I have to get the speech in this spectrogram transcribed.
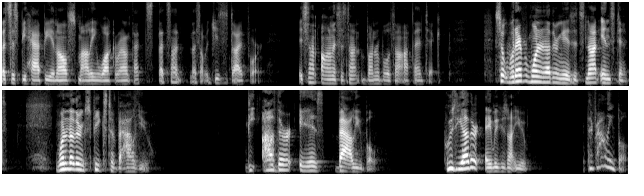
let's just be happy and all smiley and walk around. That's that's not that's not what Jesus died for. It's not honest, it's not vulnerable, it's not authentic. So whatever one anothering is, it's not instant. One anothering speaks to value. The other is valuable. Who's the other? Anybody who's not you. They're valuable.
